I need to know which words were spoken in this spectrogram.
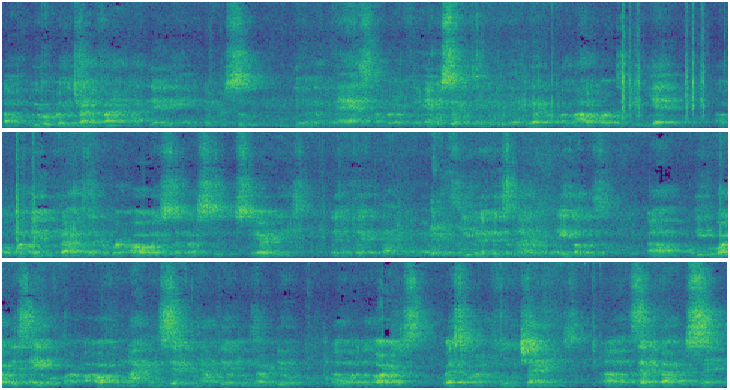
Uh, we were really trying to find identity and, and pursuit given the vast number of things. And we still continue to do that. We have a, a lot of work to do yet. Uh, but one thing we found is that the work always took us to disparities that affected African Americans. Even if it's a matter of ableism, um, people who are disabled are often not considered in how buildings are built. Uh, one of the largest restaurant food chains, 75%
